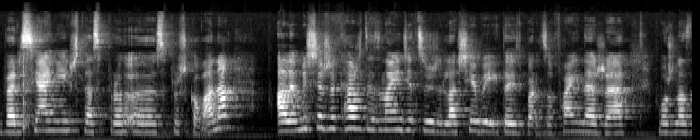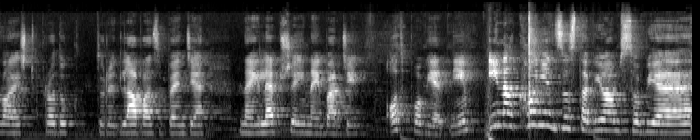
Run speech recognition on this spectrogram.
wersja niż ta spro, e, sproszkowana, ale myślę, że każdy znajdzie coś dla siebie i to jest bardzo fajne, że można znaleźć produkt, który dla Was będzie najlepszy i najbardziej odpowiedni. I na koniec zostawiłam sobie e,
